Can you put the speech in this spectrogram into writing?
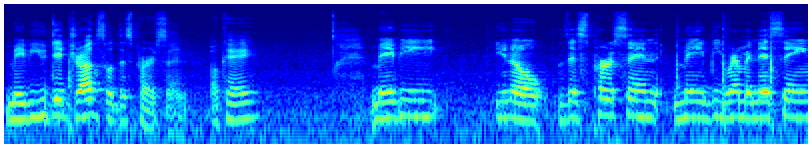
Maybe you did drugs with this person, okay? Maybe, you know, this person may be reminiscing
